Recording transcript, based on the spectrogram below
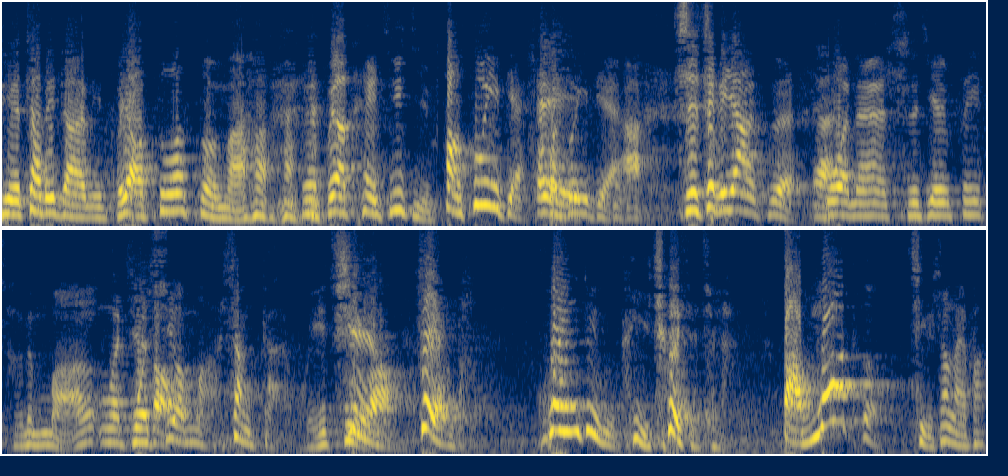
呦，赵队长，你不要哆嗦嘛，不要太拘谨，放松一点，放松一点啊。是这个样子，我呢时间非常的忙，我我需要马上赶回去。是啊，这样吧，欢迎队伍可以撤下去了，把模特请上来吧。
